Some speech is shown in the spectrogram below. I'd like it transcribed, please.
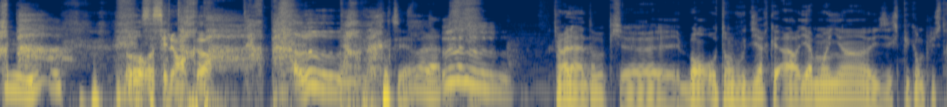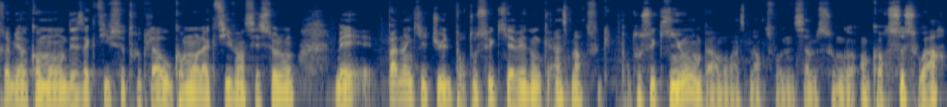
oui, oui. Oh, refais-le encore. C'est- voilà. Voilà, donc euh, bon, autant vous dire que alors il y a moyen, euh, ils expliquent en plus très bien comment on désactive ce truc-là ou comment on l'active, hein, c'est selon. Mais pas d'inquiétude pour tous ceux qui avaient donc un smartphone, pour tous ceux qui ont pardon un smartphone Samsung encore ce soir,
